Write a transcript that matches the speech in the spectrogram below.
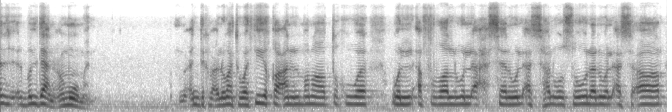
البلدان عموما. عندك معلومات وثيقة عن المناطق والأفضل والأحسن والأسهل وصولا والأسعار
